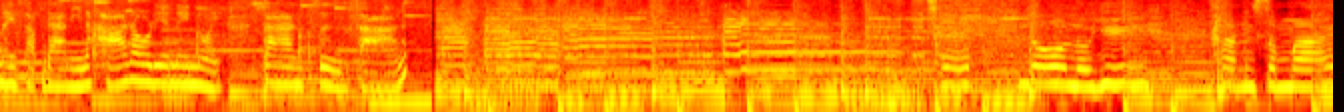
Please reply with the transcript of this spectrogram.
ในสัปดาห์นี้นะคะ เราเรียนในหน่วยการสื่อสาร เทคโนโลยีทั นสมัย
